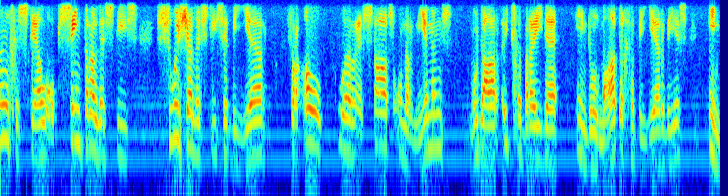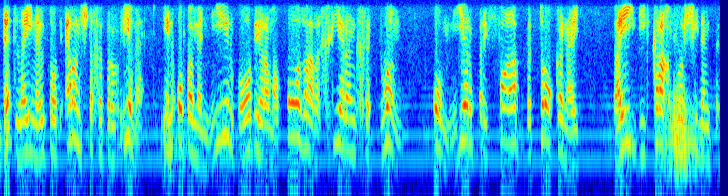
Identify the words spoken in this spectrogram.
ingestel op sentralisties, sosialistiese beheer, veral oor staatsondernemings moet daar uitgebreide en doelmatige beheer wees en dit lei nou tot ernstige probleme en op 'n manier word die Ramaphosa regering gedwing om meer privaat betrokkenheid by die kragvoorsiening te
